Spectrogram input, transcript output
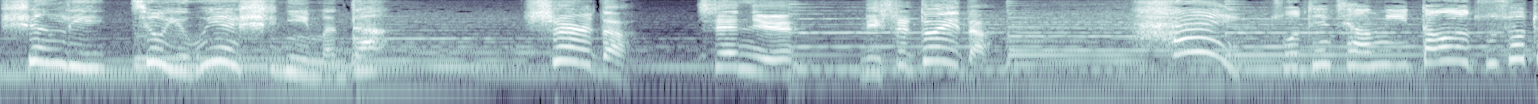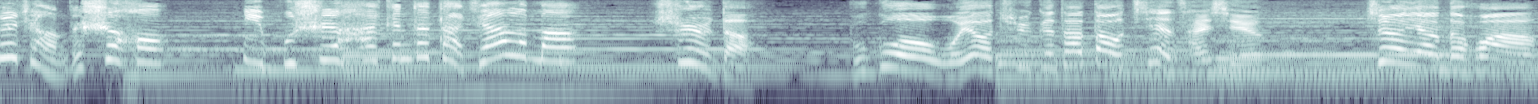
胜利就永远是你们的。是的，仙女，你是对的。嘿，昨天强尼当了足球队长的时候，你不是还跟他打架了吗？是的。不过我要去跟他道歉才行，这样的话，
